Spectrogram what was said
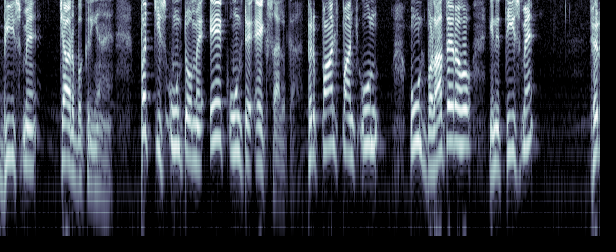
बीस में चार बकरियाँ हैं। पच्चीस ऊँटों में एक ऊँट एक साल का। फिर पाँच पाँच ऊँट ऊँट बढ़ाते रहो, यानी तीस में, फिर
